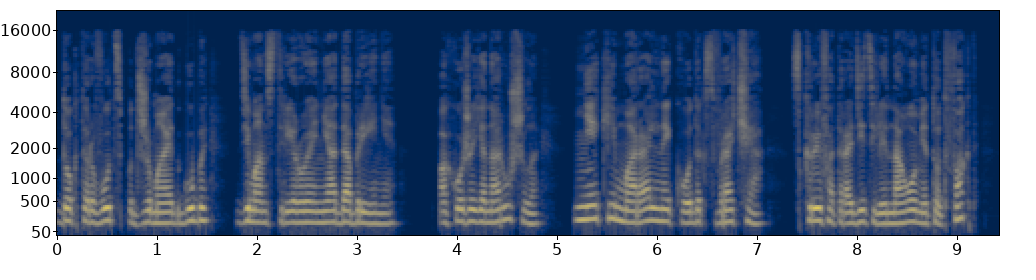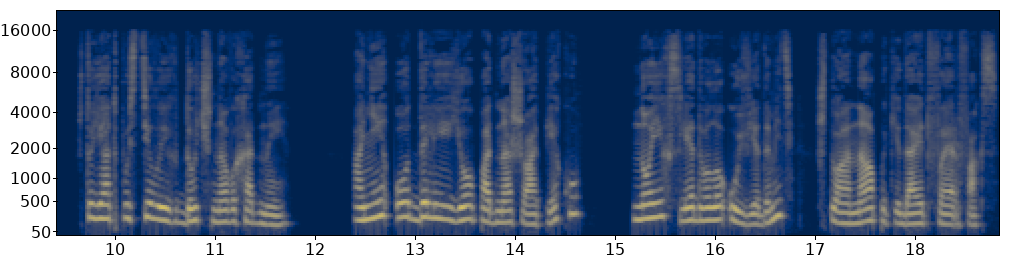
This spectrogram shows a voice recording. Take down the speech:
Доктор Вудс поджимает губы, демонстрируя неодобрение. Похоже, я нарушила некий моральный кодекс врача, скрыв от родителей Наоми тот факт, что я отпустила их дочь на выходные. Они отдали ее под нашу опеку, но их следовало уведомить, что она покидает Фэрфакс,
